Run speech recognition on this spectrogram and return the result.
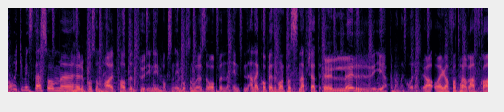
Og ikke minst deg som eh, hører på, som har tatt en tur inn i innboksen. Innboksen vår er åpen enten NRK P3 Morgen på Snapchat eller i appen NRK Radio. Ja, og jeg har fått høre fra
